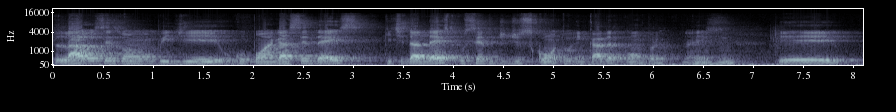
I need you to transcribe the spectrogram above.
Lá vocês vão pedir o cupom HC10, que te dá 10% de desconto em cada compra, né? Uhum. E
